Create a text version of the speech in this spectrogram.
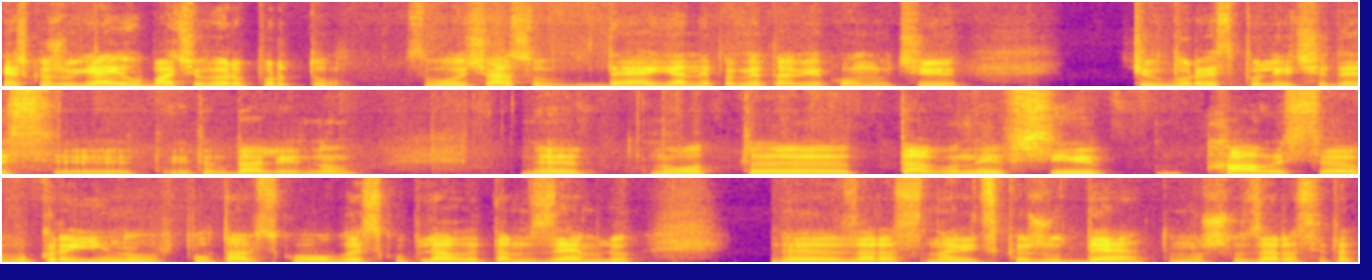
Я ж кажу, я його бачив в аеропорту свого часу, де я не пам'ятаю в якому, чи, чи в Борисполі, чи десь е, і так далі. Ну, е, ну от е, так, вони всі пхалися в Україну, в Полтавську область, купляли там землю. Зараз навіть скажу де, тому що зараз я так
